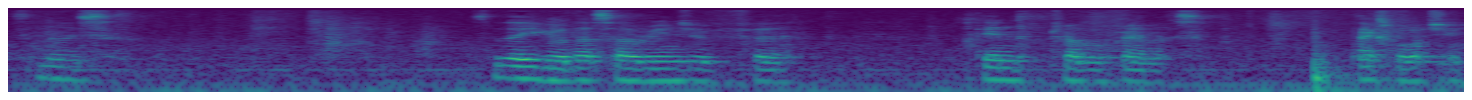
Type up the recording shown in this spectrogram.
It's nice. So there you go, that's our range of uh, thin travel prayer mats. Thanks for watching.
